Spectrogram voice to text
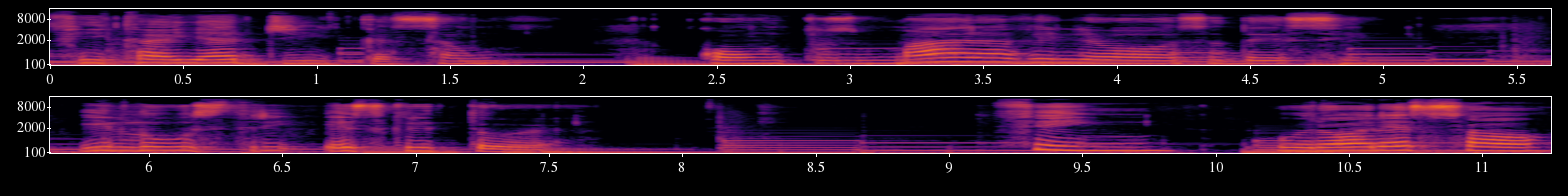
Fica aí a dica, são contos maravilhosos desse ilustre escritor. Fim, por hora é só.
